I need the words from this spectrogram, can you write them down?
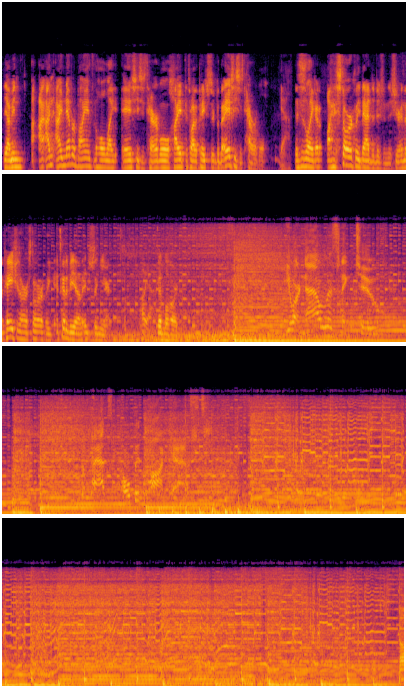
Yeah, I mean, I, I I never buy into the whole like AFC is terrible hype. That's why the Patriots, but the AFC is terrible. Yeah. This is like a, a historically bad division this year, and the Patriots are historically. It's going to be an interesting year. Oh yeah. Good lord. You are now listening to the Pat's Pulpit Podcast.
